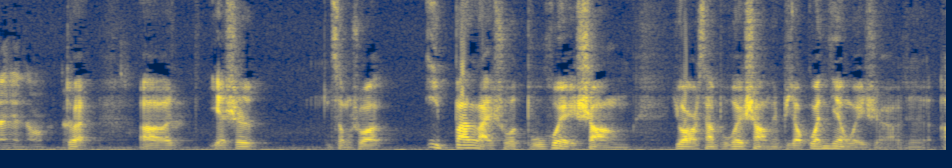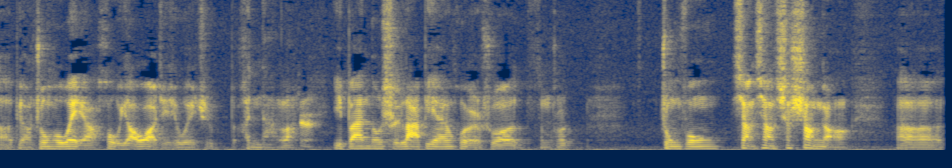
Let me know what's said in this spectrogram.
单箭头。对，呃也是怎么说？一般来说不会上 U 二三，不会上那比较关键位置啊，就呃，比方中后卫啊、后腰啊这些位置很难了。一般都是拉边或者说怎么说中锋，像像像上港，呃，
